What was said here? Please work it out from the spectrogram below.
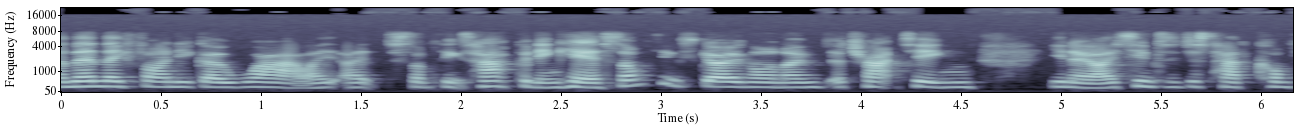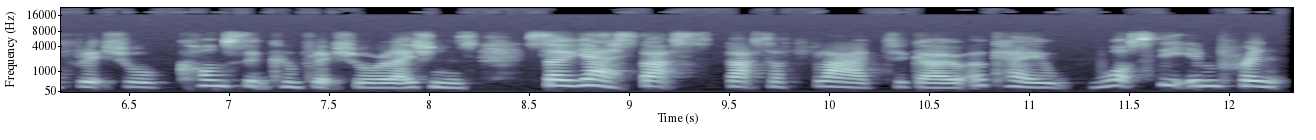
And then they finally go, wow, I, I, something's happening here. Something's going on. I'm attracting, you know, I seem to just have conflictual, constant conflictual relations. So yes, that's, that's a flag to go, okay, what's the imprint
